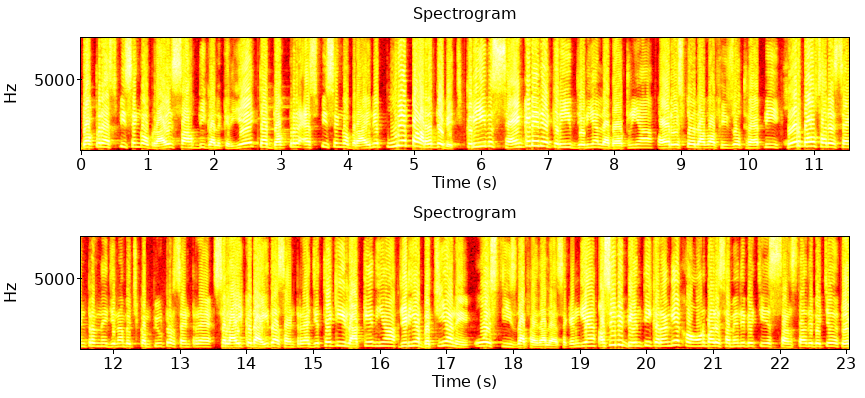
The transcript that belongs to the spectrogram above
ਡਾਕਟਰ ਐਸਪੀ ਸਿੰਘ ਓਬਰਾਏ ਸਾਹਿਬ ਦੀ ਗੱਲ ਕਰੀਏ, ਤਾਂ ਡਾਕਟਰ ਐਸਪੀ ਸਿੰਘ ਓਬਰਾਏ ਨੇ ਪੂਰੇ ਭਾਰਤ ਦੇ ਵਿੱਚ ਕਰੀਬ ਸੈਂਕੜੇ ਦੇ ਕਰੀਬ ਜਿਹੜੀਆਂ ਲੈਬੋਰਟਰੀਆਂ ਔਰ ਇਸ ਤੋਂ ਇਲਾਵਾ ਫਿਜ਼ੀਓਥੈਰੇਪੀ ਹੋਰ ਬਹੁਤ ਸਾਰੇ ਸੈਂਟਰ ਨੇ ਜਿਨ੍ਹਾਂ ਵਿੱਚ ਕੰਪਿਊਟਰ ਸੈਂਟਰ ਹੈ, ਸਲਾਈ ਕਢਾਈ ਦਾ ਸੈਂਟਰ ਹੈ, ਜਿੱਥੇ ਕਿ ਇਲਾਕੇ ਦੀਆਂ ਜਿਹੜੀਆਂ ਬੱਚੀਆਂ ਨੇ, ਉਹ ਇਸ ਚੀਜ਼ ਦਾ ਫਾਇਦਾ ਲੈ ਸਕਣਗੀਆਂ। ਅਸੀਂ ਵੀ ਬੇਨਤੀ ਕਰਾਂਗੇ ਕਿ ਆਉਣ ਵਾਲੇ ਸਮੇਂ ਦੇ ਵਿੱਚ ਇਸ ਸੰਸਥਾ ਦੇ ਵਿੱਚ ਇਹ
